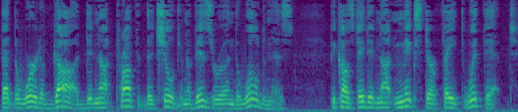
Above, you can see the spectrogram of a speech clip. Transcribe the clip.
that the word of God did not profit the children of Israel in the wilderness because they did not mix their faith with it.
